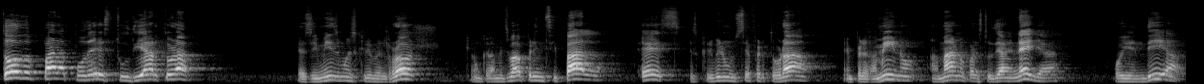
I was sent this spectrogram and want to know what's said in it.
todo para poder estudiar Torah. Y asimismo escribe el Rosh, que aunque la mitzvah principal es escribir un Sefer Torah en pergamino, a mano, para estudiar en ella, hoy en día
